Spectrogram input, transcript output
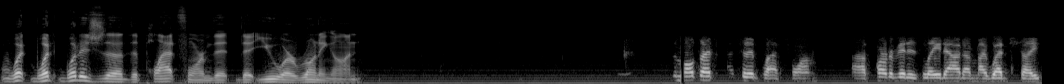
what what what is the the platform that that you are running on? A multifaceted platform. Uh, part of it is laid out on my website,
